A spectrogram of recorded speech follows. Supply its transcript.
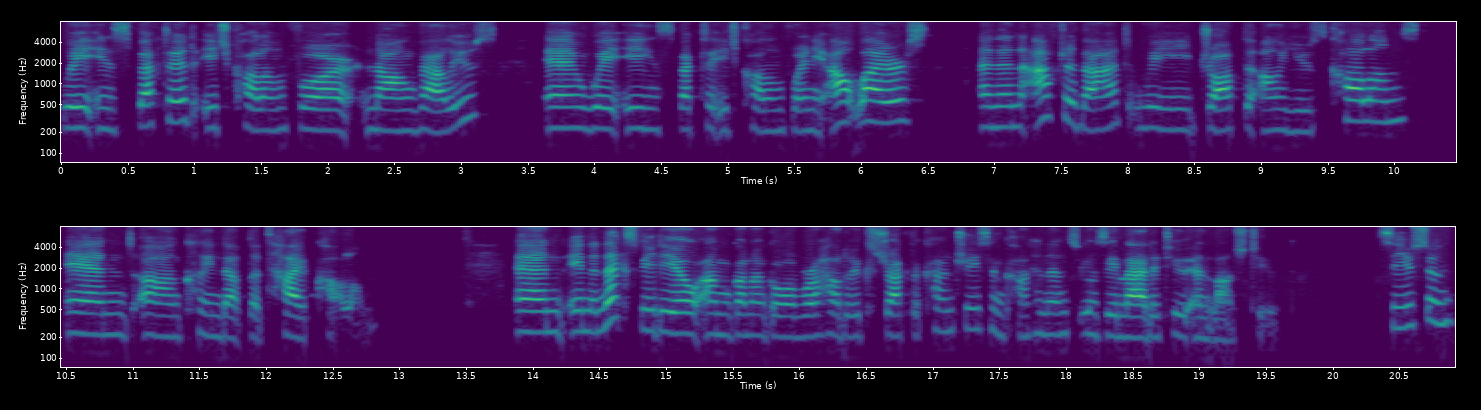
We inspected each column for NaN-values and we inspected each column for any outliers. And then after that, we dropped the unused columns and um, cleaned up the type column. And in the next video, I'm gonna go over how to extract the countries and continents using latitude and longitude. See you soon.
